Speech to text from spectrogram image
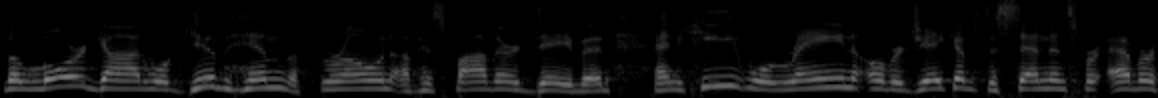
The Lord God will give him the throne of his father David, and he will reign over Jacob's descendants forever.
